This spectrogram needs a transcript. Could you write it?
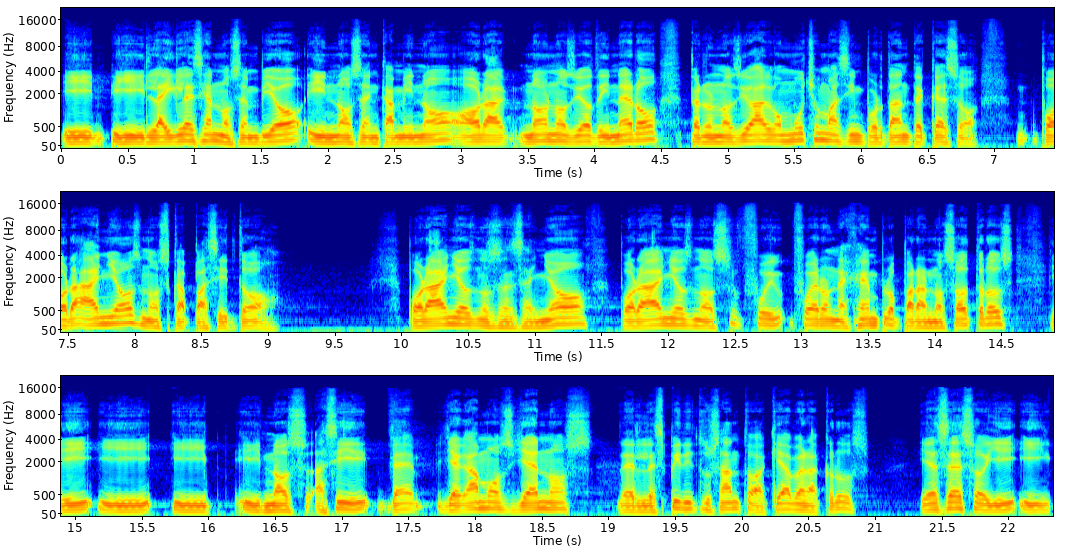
y, la iglesia nos envió y nos encaminó. Ahora no nos dio dinero, pero nos dio algo mucho más importante que eso. Por años nos capacitó. Por años nos enseñó, por años nos fueron ejemplo para nosotros y, y nos así llegamos llenos del Espíritu Santo aquí a Veracruz. Y es eso, y,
